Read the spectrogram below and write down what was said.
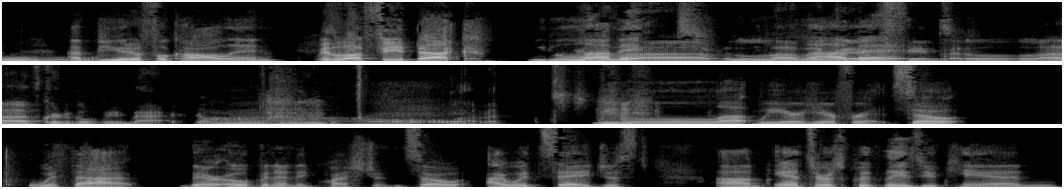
Ooh. a beautiful call in. We love feedback. We love, we love it. Love, love good it. feedback. Love critical feedback. Oh, mm-hmm. love it. we love. We are here for it. So, with that, they're open ended questions. So I would say just um, answer as quickly as you can.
